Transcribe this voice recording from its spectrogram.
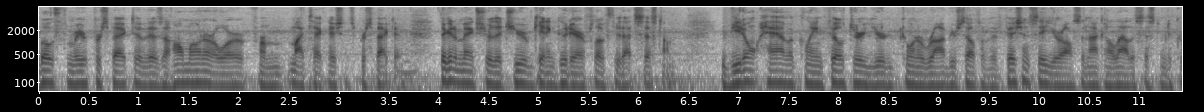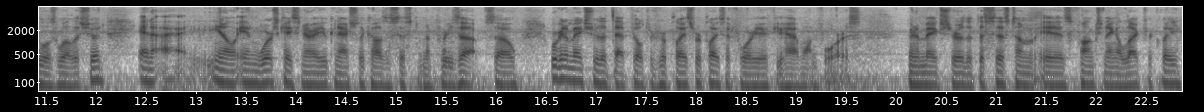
both from your perspective as a homeowner or from my technician's perspective, mm -hmm. they're going to make sure that you're getting good airflow through that system. If you don't have a clean filter, you're going to rob yourself of efficiency. You're also not going to allow the system to cool as well as it should. And, uh, you know, in worst case scenario, you can actually cause the system to freeze up. So we're going to make sure that that filter is replaced. Replace it for you if you have one for us. We're going to make sure that the system is functioning electrically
